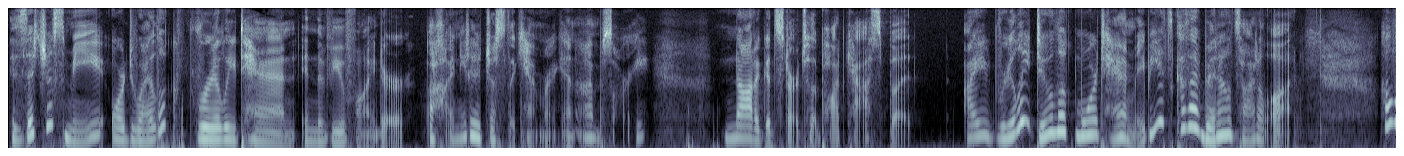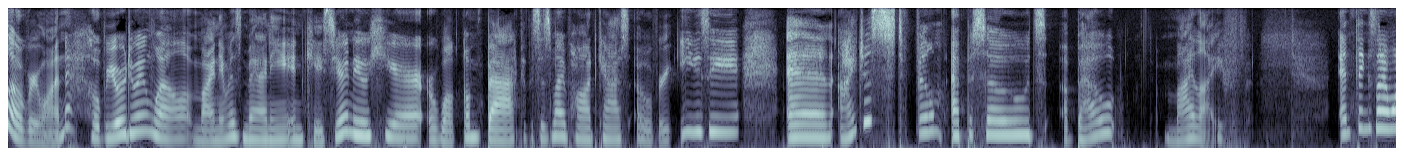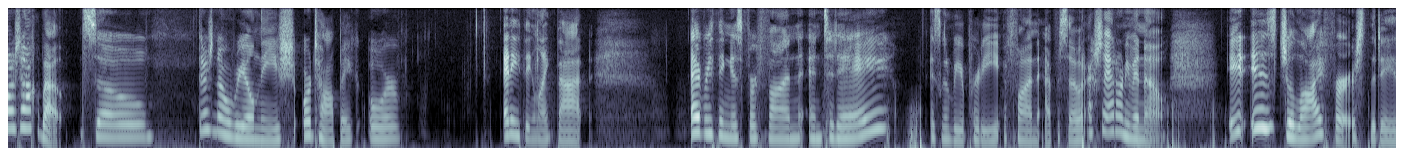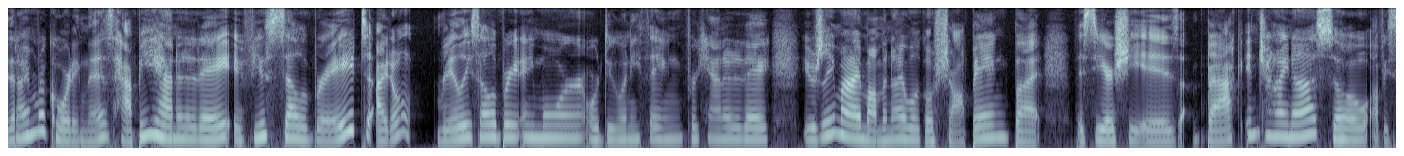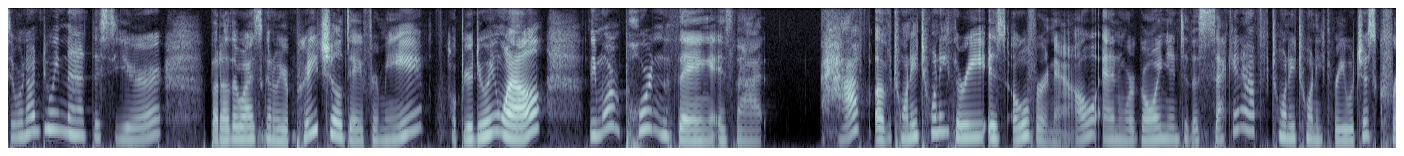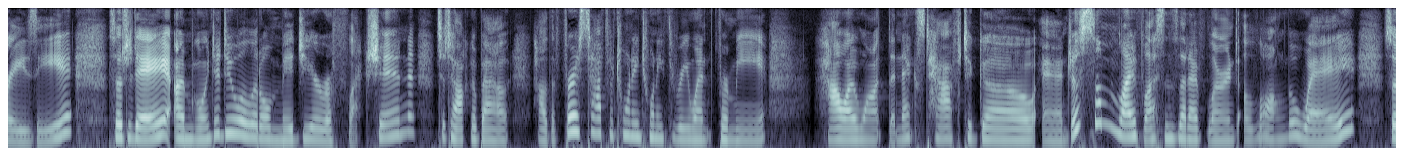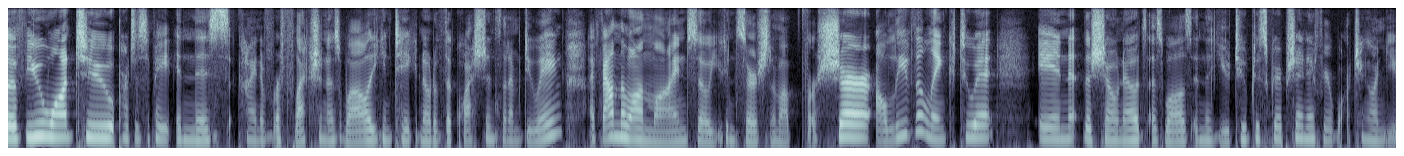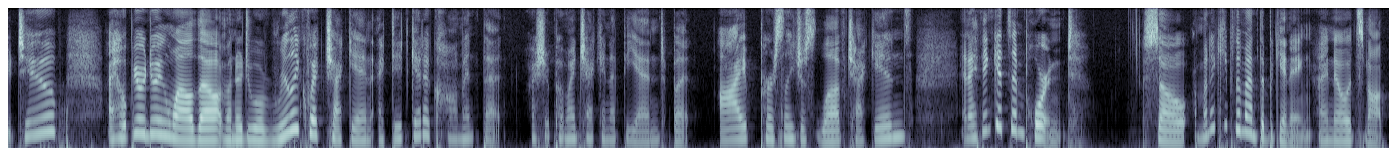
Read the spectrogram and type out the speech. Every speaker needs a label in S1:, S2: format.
S1: Is it just me or do I look really tan in the viewfinder? Ugh, I need to adjust the camera again. I'm sorry. Not a good start to the podcast, but I really do look more tan. Maybe it's because I've been outside a lot. Hello, everyone. Hope you are doing well. My name is Manny. In case you're new here or welcome back, this is my podcast, Over Easy, and I just film episodes about my life and things that I want to talk about. So there's no real niche or topic or anything like that. Everything is for fun, and today is going to be a pretty fun episode. Actually, I don't even know. It is July 1st, the day that I'm recording this. Happy Canada Day if you celebrate. I don't really celebrate anymore or do anything for Canada Day. Usually my mom and I will go shopping, but this year she is back in China, so obviously we're not doing that this year. But otherwise, it's going to be a pretty chill day for me. Hope you're doing well. The more important thing is that half of 2023 is over now and we're going into the second half of 2023 which is crazy. So today i'm going to do a little mid-year reflection to talk about how the first half of 2023 went for me how I want the next half to go, and just some life lessons that I've learned along the way. So, if you want to participate in this kind of reflection as well, you can take note of the questions that I'm doing. I found them online, so you can search them up for sure. I'll leave the link to it in the show notes as well as in the YouTube description if you're watching on YouTube. I hope you're doing well though. I'm going to do a really quick check in. I did get a comment that I should put my check in at the end, but I personally just love check ins and I think it's important. So I'm going to keep them at the beginning. I know it's not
